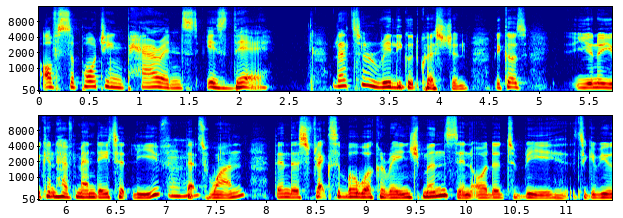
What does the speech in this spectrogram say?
of supporting parents is there? That's a really good question because you know you can have mandated leave mm-hmm. that's one. Then there's flexible work arrangements in order to be to give you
